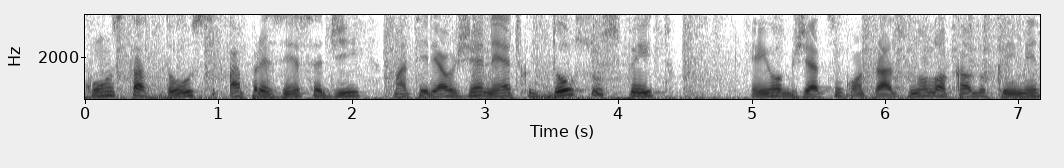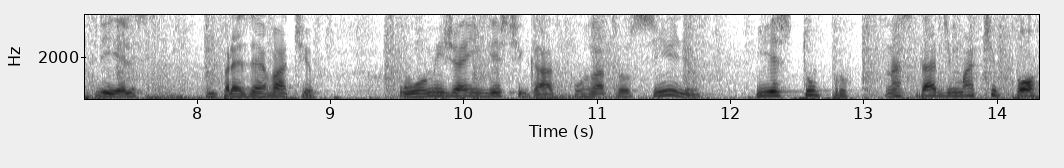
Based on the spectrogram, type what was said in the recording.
constatou-se a presença de material genético do suspeito em objetos encontrados no local do crime, entre eles um preservativo. O homem já é investigado por latrocínio e estupro na cidade de Matipó,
